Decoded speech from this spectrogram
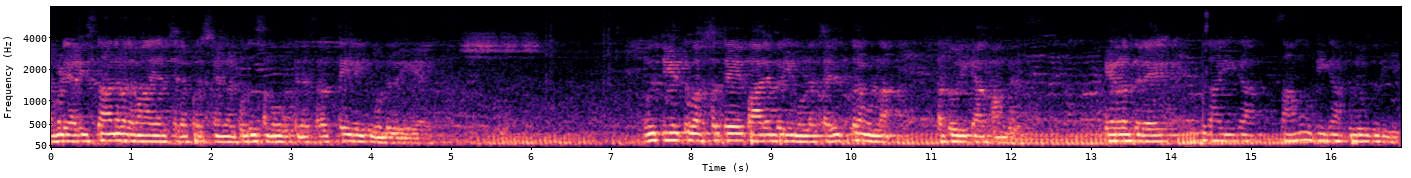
നമ്മുടെ അടിസ്ഥാനപരമായ ചില പ്രശ്നങ്ങൾ പൊതുസമൂഹത്തിന്റെ ശ്രദ്ധയിലേക്ക് കൊണ്ടുവരികയായി നൂറ്റിയെട്ട് വർഷത്തെ പാരമ്പര്യമുള്ള ചരിത്രമുള്ള കത്തോലിക്ക കോൺഗ്രസ്. കേരളത്തിലെ സാമുദായിക സാമൂഹിക പുരോഗതിയിൽ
